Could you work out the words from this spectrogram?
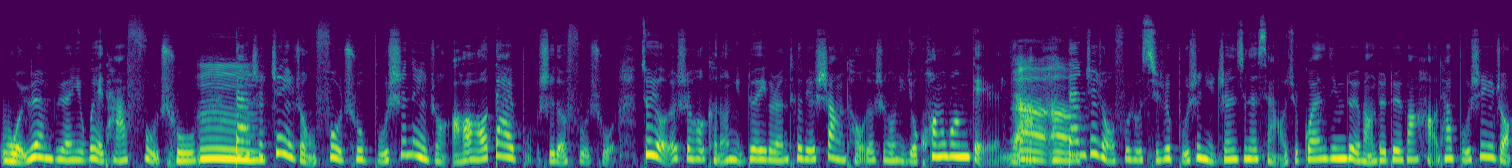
我愿不愿意为他付出。嗯但是这种付出不是那种嗷嗷待哺式的付出，就有的时候可能你对一个人特别上头的时候，你就哐哐给人家，嗯嗯，但这种付出其实不是你真心的想要去关心对方、对对方好，它不是一种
